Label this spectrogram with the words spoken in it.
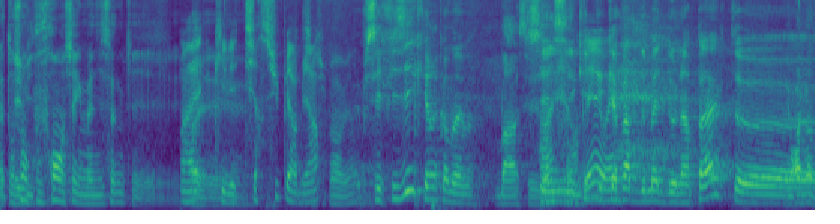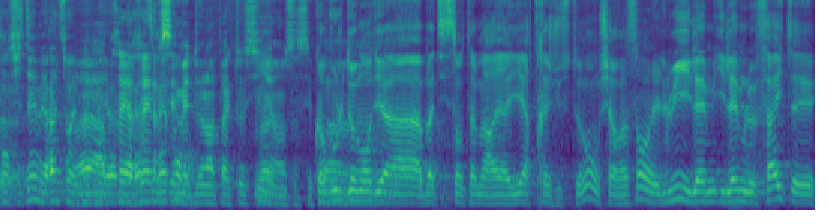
Attention au coup franc aussi avec Madison qui, ouais, qui les tire super bien. Et puis c'est physique hein, quand même. Bah, c'est une équipe qui est capable de mettre de l'impact. Euh... Il y aura de l'intensité, mais Rennes soit Après, Rennes, c'est mettre de l'impact aussi. Hein, ça, Comme vous le demandiez à Baptiste Santamaria hier, très justement, mon cher Vincent, et lui, il aime, il aime le fight, et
